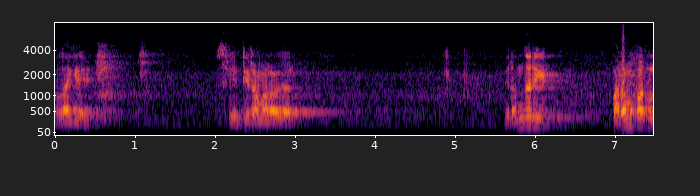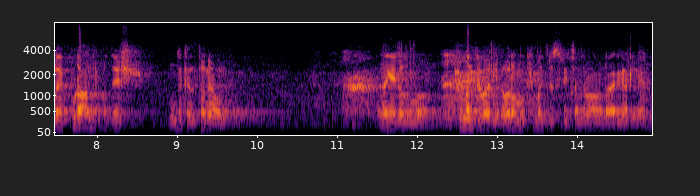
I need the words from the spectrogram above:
అలాగే శ్రీ ఎన్టీ రామారావు గారు. వీరందరి పరంపరలో ఎప్పుడు ఆంధ్రప్రదేశ్ ముందుకెళ్తూనే ఉన్నాం అలాగే ఈరోజు ముఖ్యమంత్రి వారి గౌరవ ముఖ్యమంత్రి శ్రీ చంద్రబాబు నాయుడు గారు లేరు.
